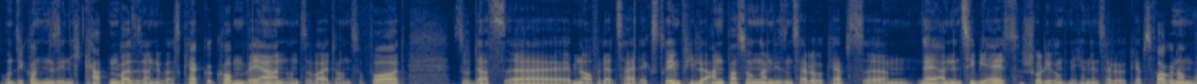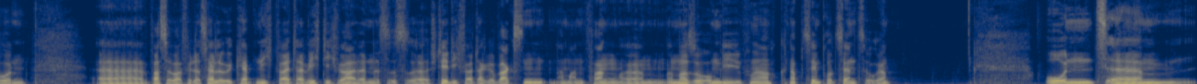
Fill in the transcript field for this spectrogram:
und sie konnten sie nicht cutten, weil sie dann übers Cap gekommen wären und so weiter und so fort, so dass äh, im Laufe der Zeit extrem viele Anpassungen an diesen Salary Caps, ähm, äh, an den CBAs, Entschuldigung, nicht an den Salary Caps vorgenommen wurden äh, was aber für das Salary Cap nicht weiter wichtig war, denn es ist äh, stetig weiter gewachsen. Am Anfang ähm, immer so um die ja, knapp zehn Prozent sogar. Und ähm,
